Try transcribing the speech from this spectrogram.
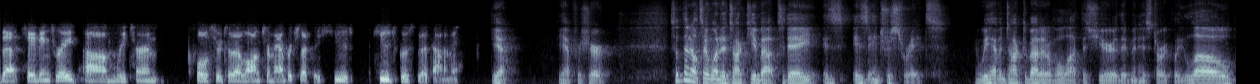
that savings rate um, return closer to the long-term average, that's a huge, huge boost to the economy. Yeah, yeah, for sure. Something else I wanted to talk to you about today is is interest rates. We haven't talked about it a whole lot this year. They've been historically low.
